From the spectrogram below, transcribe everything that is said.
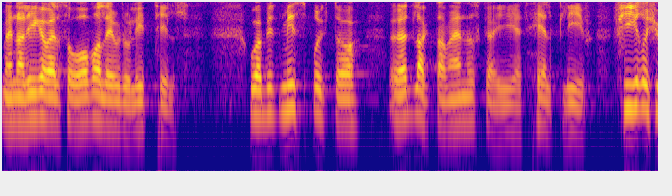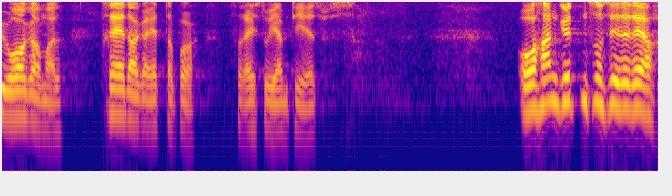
Men allikevel så overlevde hun litt til. Hun har blitt misbrukt og ødelagt av mennesker i et helt liv. 24 år gammel, tre dager etterpå, så reiste hun hjem til Jesus. Og han gutten som sitter der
